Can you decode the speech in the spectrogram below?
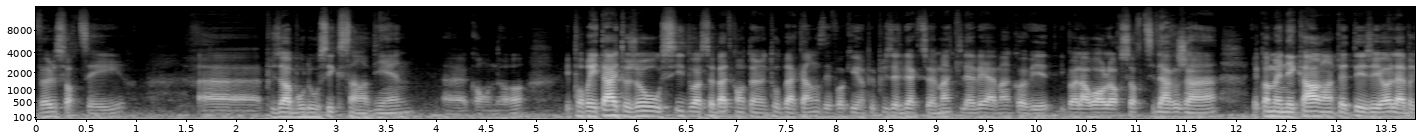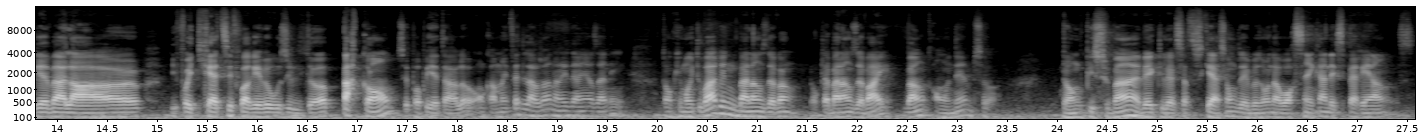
veulent sortir. Euh, plusieurs beaux dossiers qui s'en viennent, qu'on a. Les propriétaires, toujours aussi, doivent se battre contre un taux de vacances, des fois, qui est un peu plus élevé actuellement qu'il avait avant COVID. Ils veulent avoir leur sortie d'argent. Il y a comme un écart entre le TGA, la vraie valeur. Il faut être créatif pour arriver aux résultats. Par contre, ces propriétaires-là ont quand même fait de l'argent dans les dernières années. Donc, ils vont être ouverts une balance de vente. Donc, la balance de vente, on aime ça. Donc, puis souvent, avec la certification, vous avez besoin d'avoir cinq ans d'expérience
